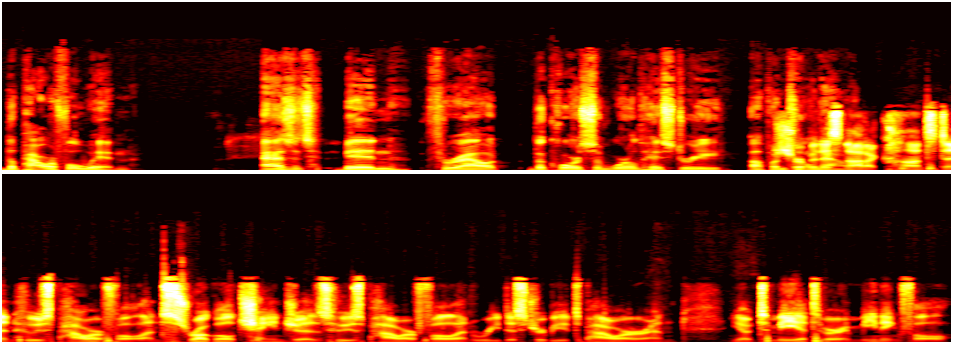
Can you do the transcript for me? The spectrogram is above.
the powerful win, as it's been throughout the course of world history up until sure, but now. it's not a constant who's powerful, and struggle changes who's powerful and redistributes power. And you know, to me, it's very meaningful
